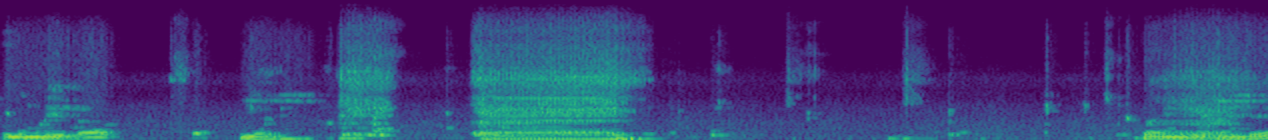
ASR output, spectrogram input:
இது முடியட்டும். இல்லை. இப்போ இங்கிருந்து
